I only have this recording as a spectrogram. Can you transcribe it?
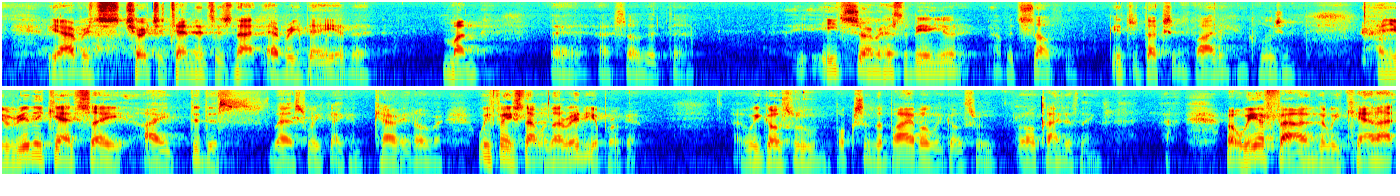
the average church attendance is not every day of the month, uh, uh, so that uh, each sermon has to be a unit of itself introduction, body, conclusion. And you really can't say, I did this last week, I can carry it over. We face that with our radio program. Uh, we go through books of the Bible, we go through all kinds of things. but we have found that we cannot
